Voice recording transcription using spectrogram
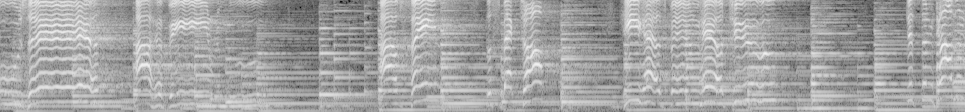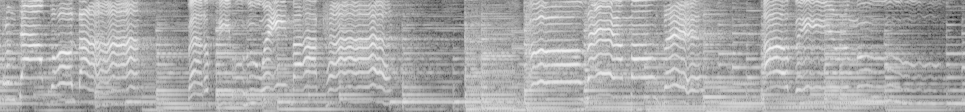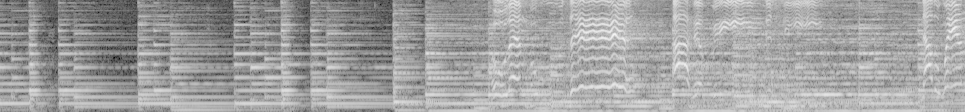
Moses, I have been removed. I've seen the spectre, he has been here too. Now the wind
